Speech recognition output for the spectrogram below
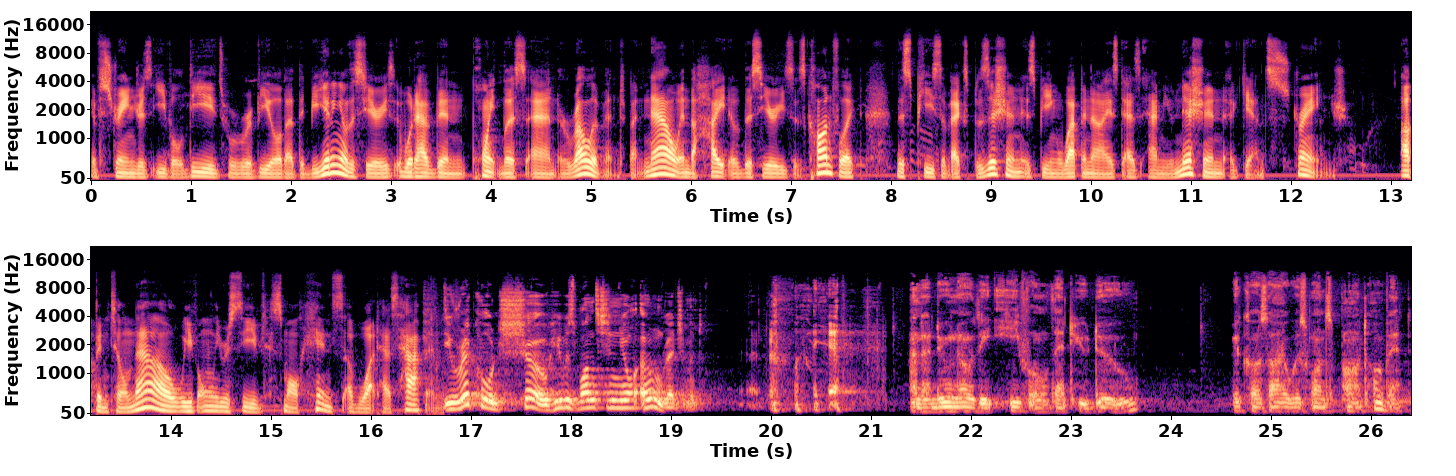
if Strange's evil deeds were revealed at the beginning of the series, it would have been pointless and irrelevant. But now, in the height of the series' conflict, this piece of exposition is being weaponized as ammunition against Strange. Up until now, we've only received small hints of what has happened. The records show he was once in your own regiment. And I do know the evil that you do because I was once part of it.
